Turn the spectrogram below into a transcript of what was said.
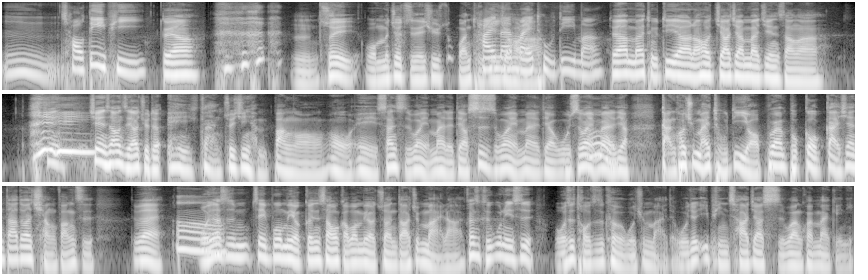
嗯，炒地皮，对啊，嗯，所以我们就直接去玩土地台就好了。南买土地吗？对啊，买土地啊，然后加价卖建商啊。建建商只要觉得，哎、干最近很棒哦，哦，哎、三十万也卖得掉，四十万也卖得掉，五十万也卖得掉，赶快去买土地哦，不然不够盖。现在大家都在抢房子，对不对？嗯我要是这一波没有跟上，我搞不好没有赚到，就买啦。但是可是问题是，我是投资客，我去买的，我就一瓶差价十万块卖给你。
